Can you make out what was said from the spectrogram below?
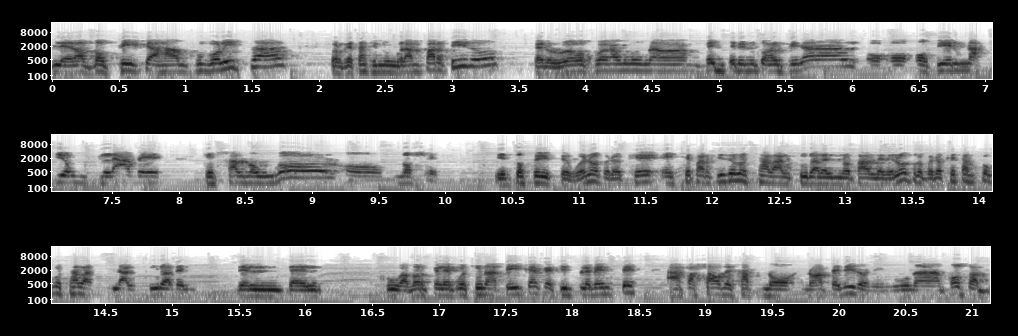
le das dos picas a un futbolista porque está haciendo un gran partido, pero luego juega unas 20 minutos al final o, o- o tiene una acción clave que salva un gol o no sé. Y entonces dice, bueno, pero es que este partido no está a la altura del notable del otro, pero es que tampoco está a la, la altura del, del, del jugador que le he puesto una pica que simplemente ha pasado de no, no ha tenido ninguna cosa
